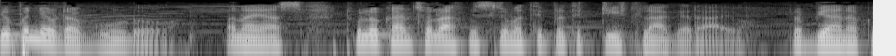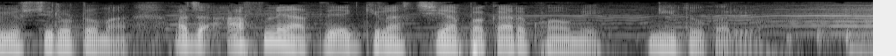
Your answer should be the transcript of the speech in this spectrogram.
यो पनि एउटा गुण हो। अनायास ठुलो कान्छोलाई आफ्नो श्रीमतीप्रति टिठ लागेर आयो र बिहानको यो सिरोटोमा आज आफ्नै हातले एक गिलास चिया पकाएर खुवाउने निदो गर्यो।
